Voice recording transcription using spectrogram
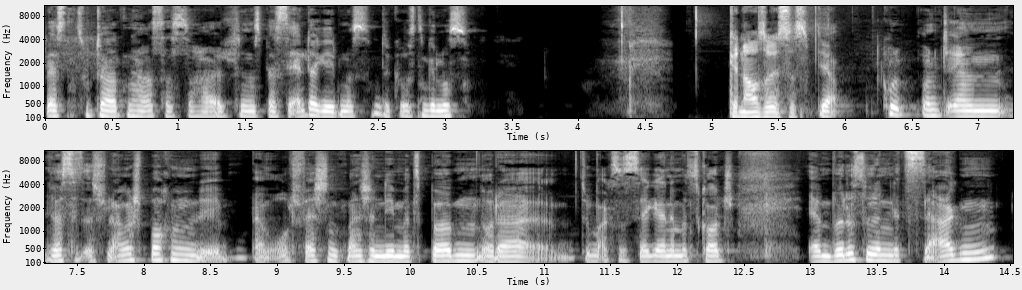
besten Zutaten hast, hast du halt das beste Endergebnis und den größten Genuss. Genau so ist es. Ja, cool. Und ähm, du hast es schon angesprochen, äh, beim Old Fashioned, manche nehmen jetzt Bourbon oder äh, du magst es sehr gerne mit Scotch. Ähm, würdest du denn jetzt sagen,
